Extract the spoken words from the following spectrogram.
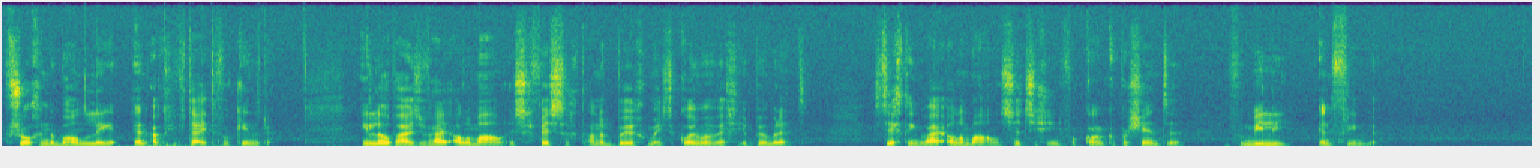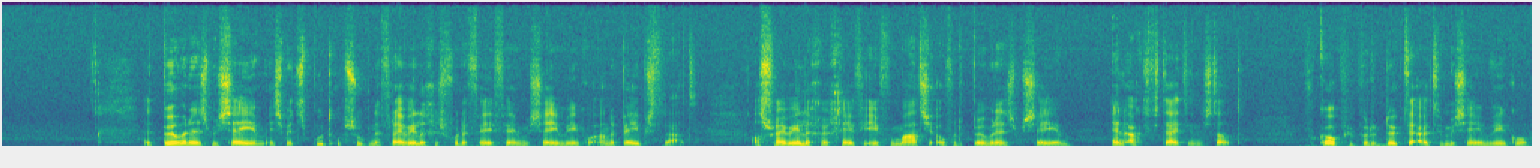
verzorgende behandelingen en activiteiten voor kinderen. Inloophuis Wij Allemaal is gevestigd aan de burgemeester Kooimanweg in Purmerend. Stichting Wij Allemaal zet zich in voor kankerpatiënten, familie en vrienden. Het Purmerends Museum is met spoed op zoek naar vrijwilligers voor de VV Museumwinkel aan de Peperstraat. Als vrijwilliger geef je informatie over het Purmerends Museum en activiteiten in de stad. Verkoop je producten uit de museumwinkel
